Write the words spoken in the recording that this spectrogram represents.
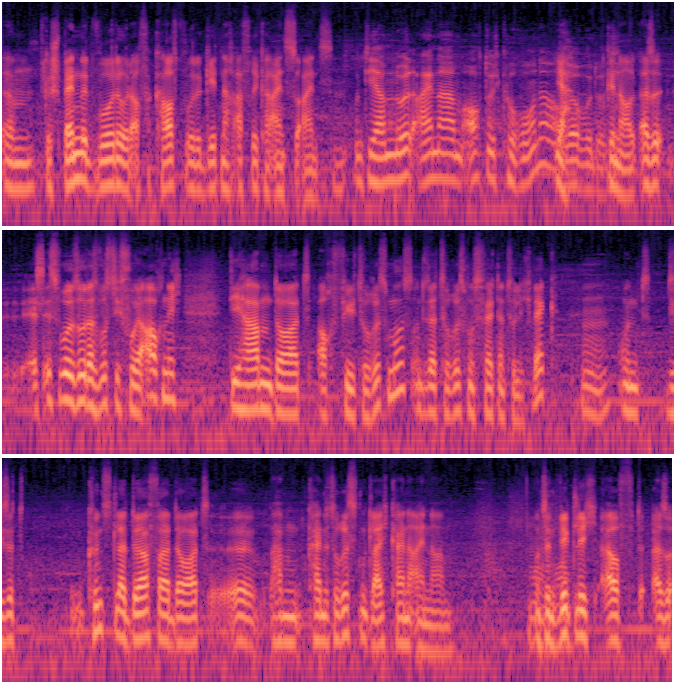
ähm, gespendet wurde oder auch verkauft wurde, geht nach Afrika eins zu eins. Und die haben null Einnahmen auch durch Corona Ja, oder wodurch? genau. Also es ist wohl so, das wusste ich vorher auch nicht, die haben dort auch viel Tourismus und dieser Tourismus fällt natürlich weg. Mhm. Und diese Künstlerdörfer dort äh, haben keine Touristen, gleich keine Einnahmen. Und sind wirklich auf, also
